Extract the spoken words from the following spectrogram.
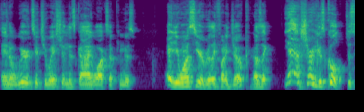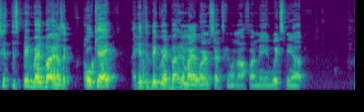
in a weird situation. This guy walks up and goes, "Hey, do you want to see a really funny joke?" And I was like, "Yeah, sure." He goes, "Cool. Just hit this big red button." I was like, "Okay." I hit the big red button, and my alarm starts going off on me and wakes me up.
